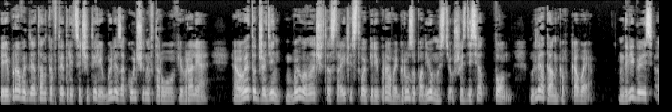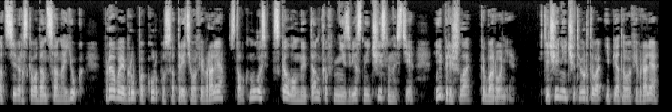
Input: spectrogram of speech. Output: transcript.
Переправы для танков Т-34 были закончены 2 февраля, в этот же день было начато строительство переправы грузоподъемностью 60 тонн для танков КВ. Двигаясь от Северского Донца на юг, правая группа корпуса 3 февраля столкнулась с колонной танков неизвестной численности и перешла к обороне. В течение 4 и 5 февраля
